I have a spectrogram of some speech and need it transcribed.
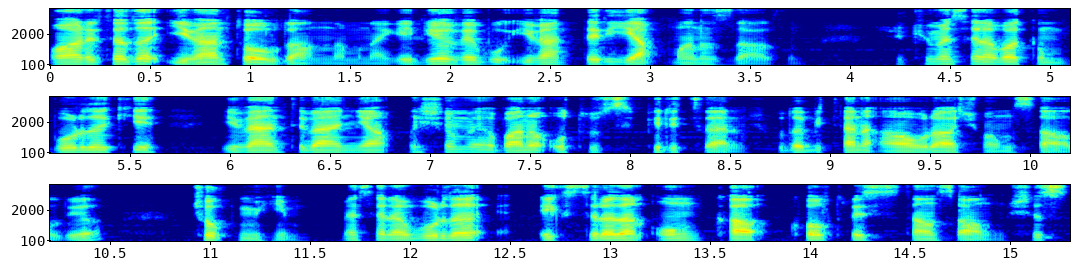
o haritada event olduğu anlamına geliyor ve bu event'leri yapmanız lazım. Çünkü mesela bakın buradaki event'i ben yapmışım ve bana 30 spirit vermiş. Bu da bir tane aura açmamı sağlıyor. Çok mühim. Mesela burada ekstradan 10 ka cold resistance almışız.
